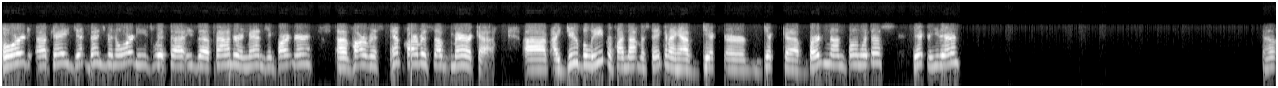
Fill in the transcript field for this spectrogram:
Oard, okay, Benjamin Oard. He's with uh, he's a founder and managing partner of Harvest Hemp Harvest of America. Uh, I do believe, if I'm not mistaken, I have Dick or Dick uh, Burton on the phone with us. Dick, are you there? No,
